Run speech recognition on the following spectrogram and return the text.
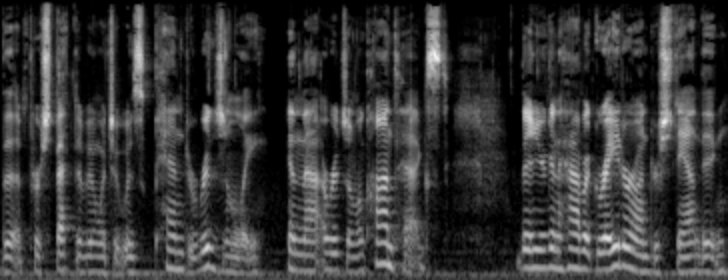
the perspective in which it was penned originally in that original context, then you're going to have a greater understanding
